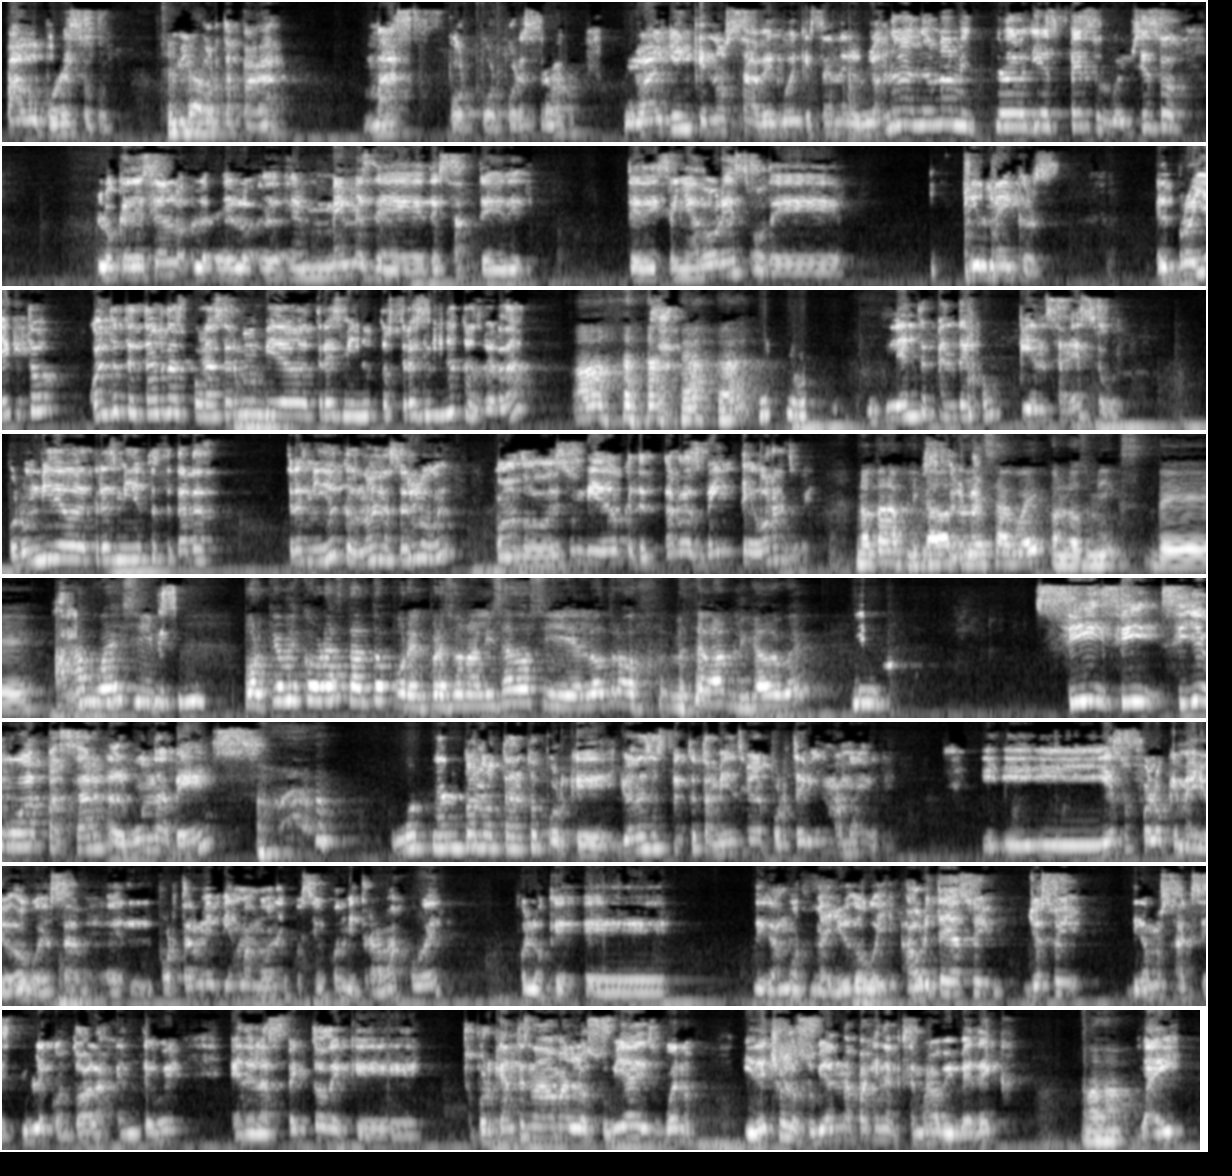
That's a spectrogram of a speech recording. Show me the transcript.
pago por eso, güey no me importa pagar más por, por, por ese trabajo. Pero alguien que no sabe, güey, que está en el no, no mames, te doy 10 pesos, güey. Si eso, lo que decían en memes de, de, de, diseñadores o de filmmakers. El proyecto, ¿cuánto te tardas por hacerme un video de 3 minutos? 3 minutos, ¿verdad? Ah. el cliente pendejo piensa eso, güey. Por un video de 3 minutos te tardas 3 minutos, ¿no? En hacerlo, güey. Cuando es un video que te tardas 20 horas, güey. ¿No tan aplicado a esa, güey, con los mix de... Ah, güey, sí. ¿Por qué me cobras tanto por el personalizado si el otro no te lo ha aplicado, güey? Sí, sí, sí llegó a pasar alguna vez. no tanto, no tanto, porque yo en ese aspecto también me porté bien mamón, güey. Y, y, y, eso fue lo que me ayudó, güey. O sea, el portarme bien mamón en cuestión con mi trabajo, güey, fue lo que, eh, digamos, me ayudó, güey. Ahorita ya soy, yo soy, digamos, accesible con toda la gente, güey, en el aspecto de que, porque antes nada más lo subía y, bueno, y de hecho lo subía en una página que se llamaba Vivedec. Ajá. Y ahí,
